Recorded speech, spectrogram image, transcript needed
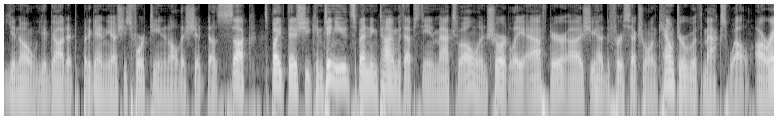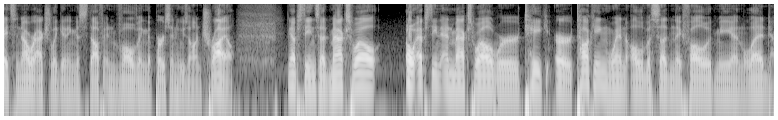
you know, you got it. But again, yeah, she's 14 and all this shit does suck. Despite this, she continued spending time with Epstein and Maxwell, and shortly after, uh, she had the first sexual encounter with Maxwell. Alright, so now we're actually getting to stuff involving the person who's on trial. Epstein said Maxwell Oh, Epstein and Maxwell were take or talking when all of a sudden they followed me and led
